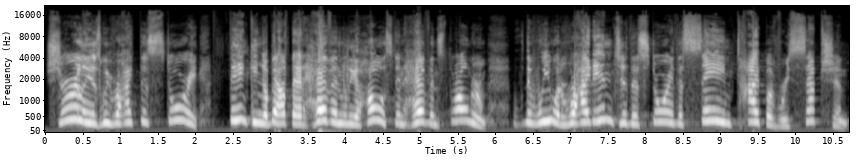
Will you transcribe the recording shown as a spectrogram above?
Surely, as we write this story, thinking about that heavenly host in heaven's throne room, that we would write into this story the same type of reception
